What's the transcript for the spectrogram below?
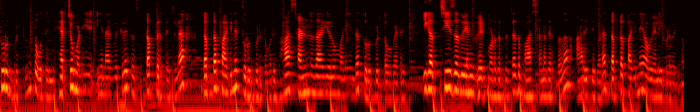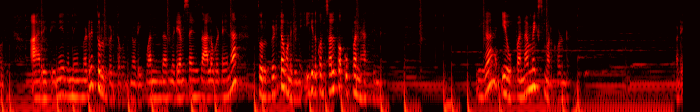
ತುರಿದ್ಬಿಟ್ಟು ತೊಗೋತೀನಿ ರೀ. ಹೆರ್ಚು ಮಣಿ ಏನಾಗಬೇಕ್ರಿ? ದಪ್ಪ ಇರ್ತೈತಿಲ್ಲ, ದಪ್ಪ ದಪ್ಪ ಆಗಿನೇ ತುರಿದ್ಬಿಟ್ಟು ತೊಗೋರಿ. ಭಾಳ ಸಣ್ಣದಾಗಿರೋ ಮಣಿಯಿಂದ ತುರಿದ್ಬಿಟ್ಟು ತೊಗೋಬೇಡ್ರಿ. ಈಗ ಅದು ಚೀಸ್ ಅದು ಏನು ಗ್ರೇಟ್ ಮಾಡೋದಿರ್ತೈತೆ ಅದು ಭಾಳ ಸಣ್ಣದಿರ್ತದೆ ಆ ರೀತಿ ಬೇಡ, ದಪ್ಪ ದಪ್ಪಾಗಿನೇ ಅವು ಎಳಿ ಬಿಡ್ಬೇಕು ನೋಡಿರಿ. ಆ ರೀತಿನೇ ಇದನ್ನ ಏನು ಮಾಡಿರಿ? ತುರಿದ್ಬಿಟ್ಟು ತೊಗೊರಿ ನೋಡಿ. ಒಂದು ಮೀಡಿಯಮ್ ಸೈಜ್ದ ಆಲೂಗಡ್ಡೆಯನ್ನು ತುರಿದ್ಬಿಟ್ಟು ತೊಗೊಂಡಿದ್ದೀನಿ ಈಗ ಇದಕ್ಕೊಂದು ಸ್ವಲ್ಪ ಉಪ್ಪನ್ನು ಹಾಕ್ತೀನಿ ರೀ. ಈಗ ಈ ಉಪ್ಪನ್ನು ಮಿಕ್ಸ್ ಮಾಡ್ಕೊಂಡ್ರಿ. ನೋಡಿ,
